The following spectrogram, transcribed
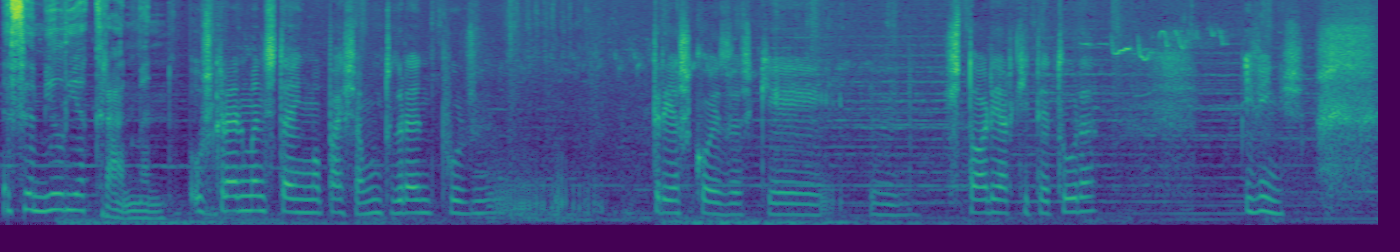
a família Kranman. Os Kranmans têm uma paixão muito grande por três coisas, que é eh, história, arquitetura e vinhos.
